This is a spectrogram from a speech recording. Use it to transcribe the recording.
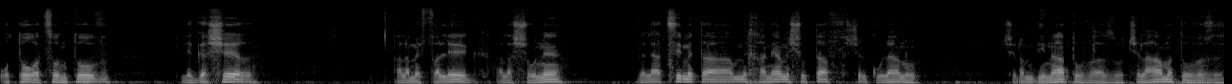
אותו רצון טוב לגשר על המפלג, על השונה, ולהעצים את המכנה המשותף של כולנו, של המדינה הטובה הזאת, של העם הטוב הזה.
